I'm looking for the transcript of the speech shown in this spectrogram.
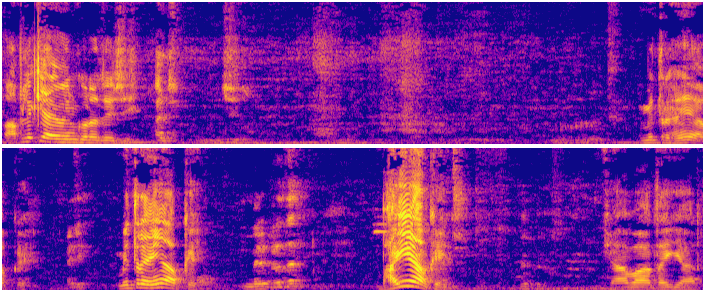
तो आप लेके आए हो इनको राजेश जी? हाँ जी। मित्र हैं आपके? हाँ जी। मित्र हैं आपके? मेरे ब्रदर भाई हैं आपके? क्या बात है यार।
